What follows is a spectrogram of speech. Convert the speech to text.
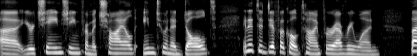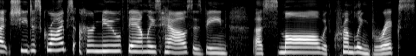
uh, you're changing from a child into an adult, and it's a difficult time for everyone. But she describes her new family's house as being uh, small with crumbling bricks.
